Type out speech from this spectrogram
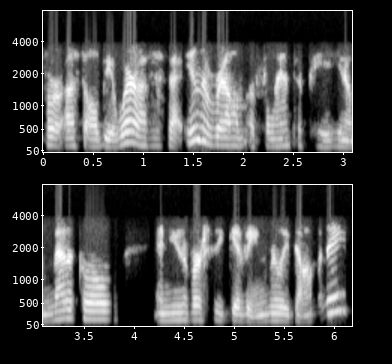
for us to all be aware of is that in the realm of philanthropy, you know, medical and university giving really dominates,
